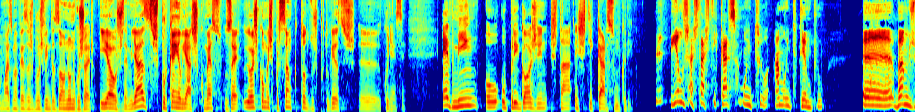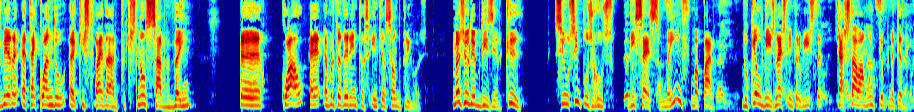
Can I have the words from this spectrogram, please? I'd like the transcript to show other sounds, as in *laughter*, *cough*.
dou mais uma vez as boas-vindas ao Nuno Rogério e ao José Milhazes, por quem, aliás, começo, José, hoje com uma expressão que todos os portugueses uh, conhecem. É de mim ou o Prigogine está a esticar-se um bocadinho? Ele já está a esticar-se há muito, há muito tempo. Uh, vamos ver até quando aqui isto vai dar, porque isto não se sabe bem uh, qual é a verdadeira intenção de Prigogine. Mas eu devo dizer que se um simples russo dissesse uma ínfima parte do que ele diz nesta entrevista, já estava há muito tempo na cadeia.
